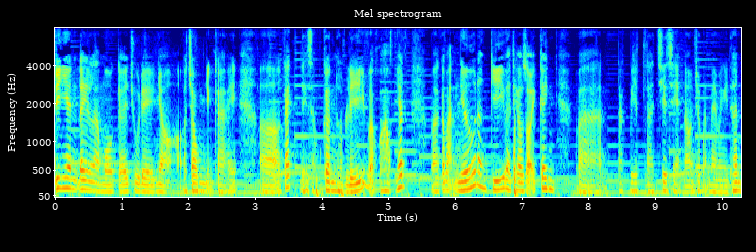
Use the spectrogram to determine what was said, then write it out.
tuy nhiên đây là một cái chủ đề nhỏ trong những cái uh, cách để giảm cân hợp lý và khoa học nhất. Và các bạn nhớ đăng ký và theo dõi kênh và đặc biệt là chia sẻ nó cho bạn bè và người thân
